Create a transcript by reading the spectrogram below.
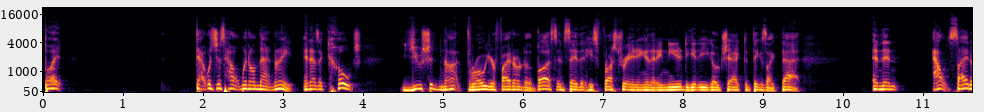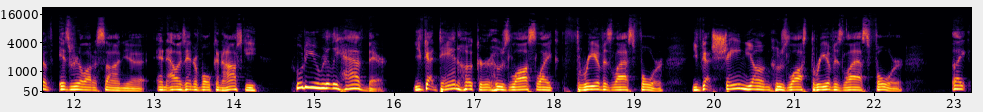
But that was just how it went on that night. And as a coach, you should not throw your fighter under the bus and say that he's frustrating and that he needed to get ego checked and things like that. And then outside of Israel Adesanya and Alexander Volkanovski, who do you really have there? You've got Dan Hooker, who's lost like three of his last four. You've got Shane Young, who's lost three of his last four. Like,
